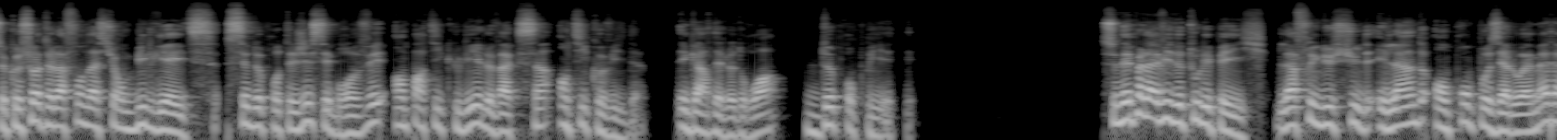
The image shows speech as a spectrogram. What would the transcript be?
Ce que souhaite la fondation Bill Gates, c'est de protéger ses brevets, en particulier le vaccin anti-Covid, et garder le droit de propriété. Ce n'est pas l'avis de tous les pays. L'Afrique du Sud et l'Inde ont proposé à l'OMS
